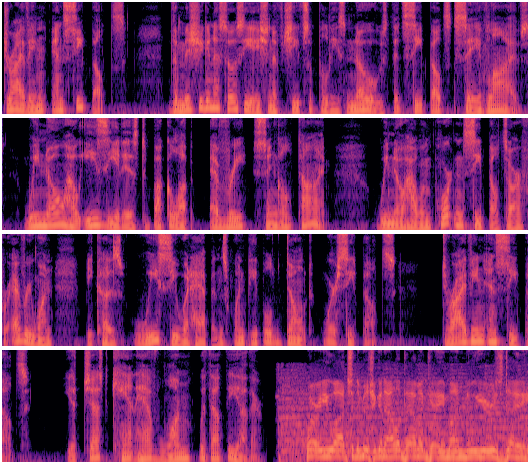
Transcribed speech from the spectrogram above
driving and seatbelts. The Michigan Association of Chiefs of Police knows that seatbelts save lives. We know how easy it is to buckle up every single time. We know how important seatbelts are for everyone because we see what happens when people don't wear seatbelts. Driving and seatbelts. You just can't have one without the other. Where are you watching the Michigan Alabama game on New Year's Day?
